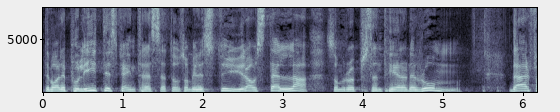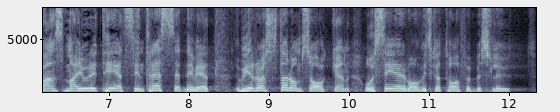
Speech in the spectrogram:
Det var det politiska intresset, de som ville styra och ställa, som representerade Rom. Där fanns majoritetsintresset, ni vet. Vi röstar om saken och ser vad vi ska ta för beslut.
